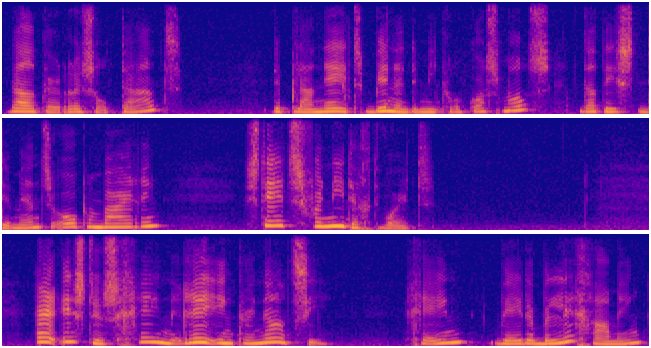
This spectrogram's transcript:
welke resultaat, de planeet binnen de microcosmos, dat is de mensopenbaring, steeds vernietigd wordt. Er is dus geen reïncarnatie, geen wederbelichaming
